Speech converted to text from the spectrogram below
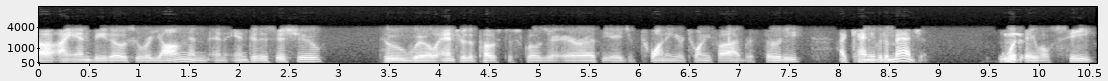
Uh, I envy those who are young and, and into this issue, who will enter the post-disclosure era at the age of 20 or 25 or 30. I can't even imagine what they will see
